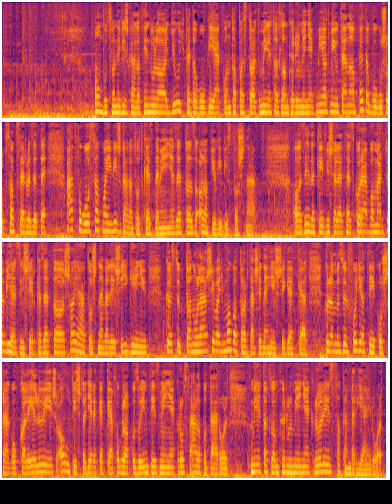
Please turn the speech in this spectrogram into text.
Ombudsmani vizsgálat indul a gyógypedagógiákon tapasztalt méltatlan körülmények miatt, miután a pedagógusok szakszervezete átfogó szakmai vizsgálatot kezdeményezett az alapjogi biztosnál. Az érdekképviselethez korábban már több jelzés érkezett a sajátos nevelési igényű, köztük tanulási vagy magatartási nehézségekkel, különböző fogyatékosságokkal élő és autista gyerekekkel foglalkozó intézmények rossz állapotáról, méltatlan körülményekről és szakemberhiányról.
